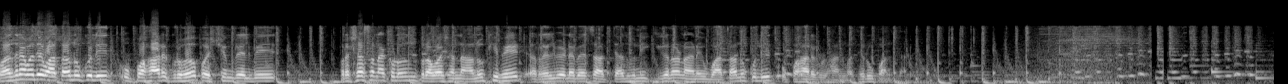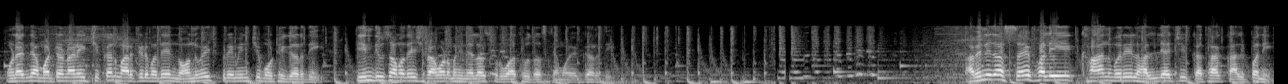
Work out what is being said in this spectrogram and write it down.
वांद्र्यामध्ये वातानुकूलित उपहारगृह पश्चिम रेल्वे प्रशासनाकडून प्रवाशांना अनोखी भेट रेल्वे डब्याचं अत्याधुनिकीकरण आणि वातानुकूलित उपहारगृहांमध्ये रूपांतर. पुण्यातल्या मटण आणि चिकन मार्केटमध्ये नॉनव्हेज प्रेमींची मोठी गर्दी. तीन दिवसामध्ये श्रावण महिन्याला सुरुवात होत असल्यामुळे गर्दी. अभिनेता सैफ अली खानवरील हल्ल्याची कथा काल्पनिक.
